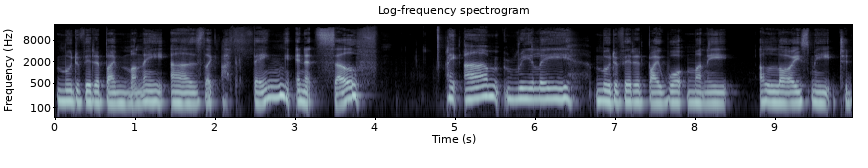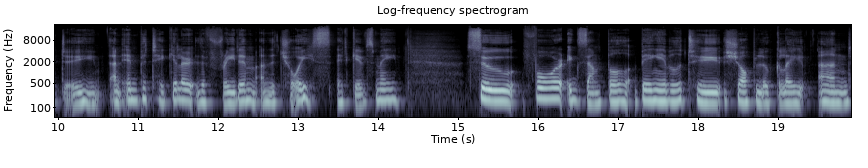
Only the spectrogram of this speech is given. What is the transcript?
motivated by money as like a thing in itself, I am really motivated by what money allows me to do, and in particular, the freedom and the choice it gives me. So, for example, being able to shop locally and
